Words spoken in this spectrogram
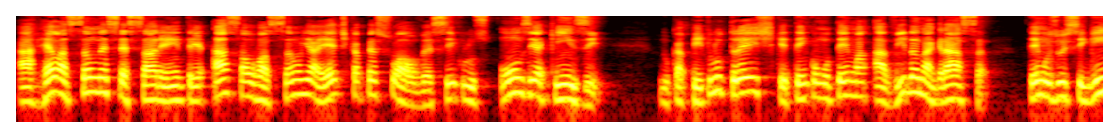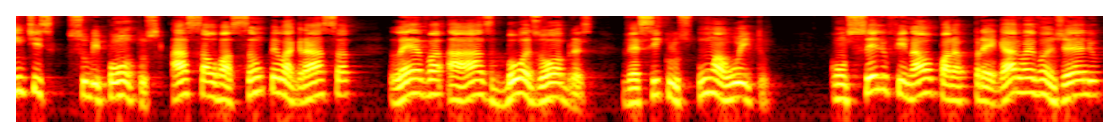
a relação necessária entre a salvação e a ética pessoal, versículos 11 a 15. No capítulo 3, que tem como tema a vida na graça, temos os seguintes subpontos: a salvação pela graça leva às boas obras, versículos 1 a 8 conselho final para pregar o evangelho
